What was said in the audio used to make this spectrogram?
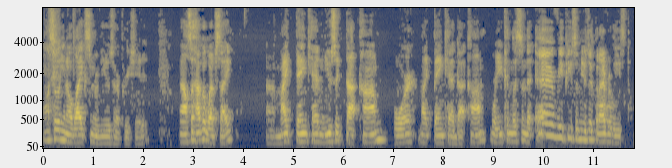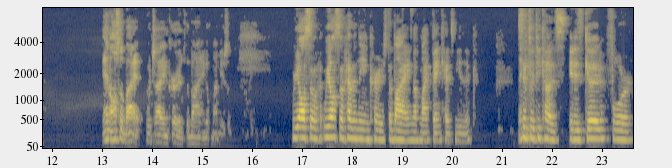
Also, you know, likes and reviews are appreciated. I also have a website, uh, MikeBankheadMusic.com or MikeBankhead.com, where you can listen to every piece of music that I've released and also buy it, which I encourage the buying of my music. We also we also heavily encourage the buying of Mike Bankhead's music, Thank simply because it is good for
